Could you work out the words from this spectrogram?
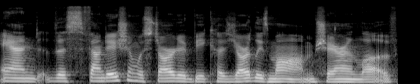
And this foundation was started because Yeardley's mom, Sharon Love,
